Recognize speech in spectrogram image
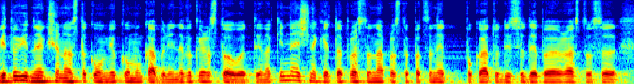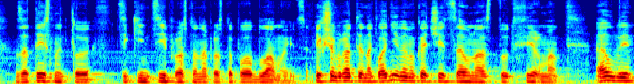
Відповідно, якщо на такому м'якому кабелі не використовувати накінечники, то просто-напросто пацани, поки туди-сюди раз то все затиснуть, то ці кінці просто-напросто пообламуються. Якщо брати накладні вимикачі, це у нас тут фірма Elby.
